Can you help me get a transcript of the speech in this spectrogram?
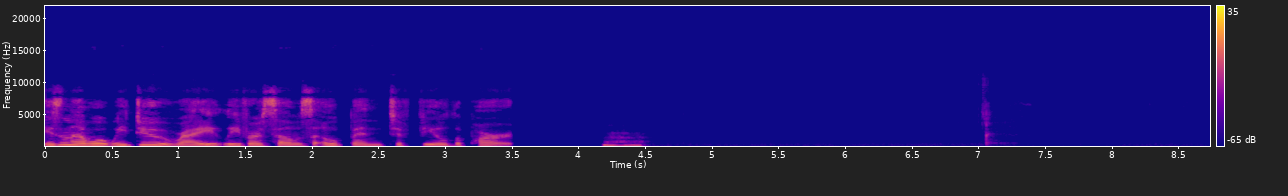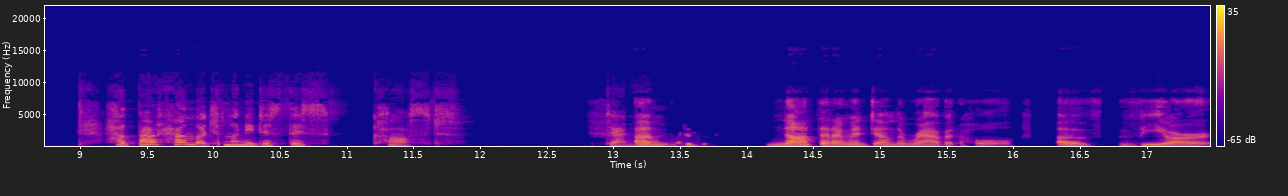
isn't that what we do, right? Leave ourselves open to feel the part. Mm-hmm. About how much money does this cost, Daniel? Um, not that I went down the rabbit hole of VR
